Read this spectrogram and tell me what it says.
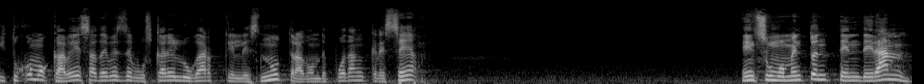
Y tú como cabeza debes de buscar el lugar que les nutra, donde puedan crecer. En su momento entenderán.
